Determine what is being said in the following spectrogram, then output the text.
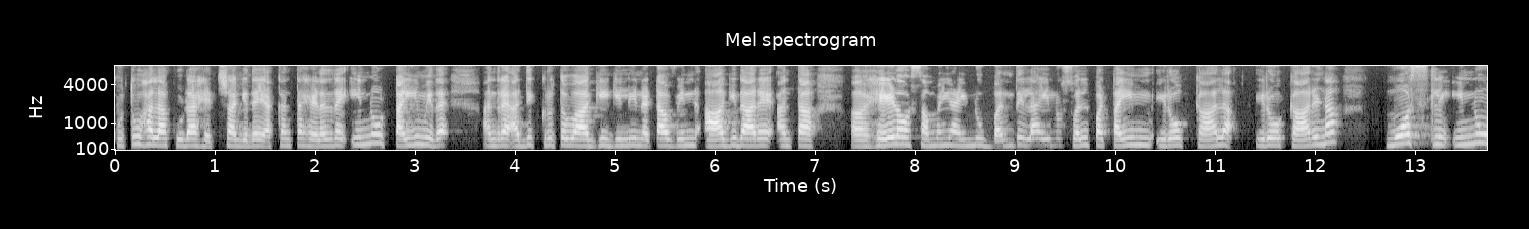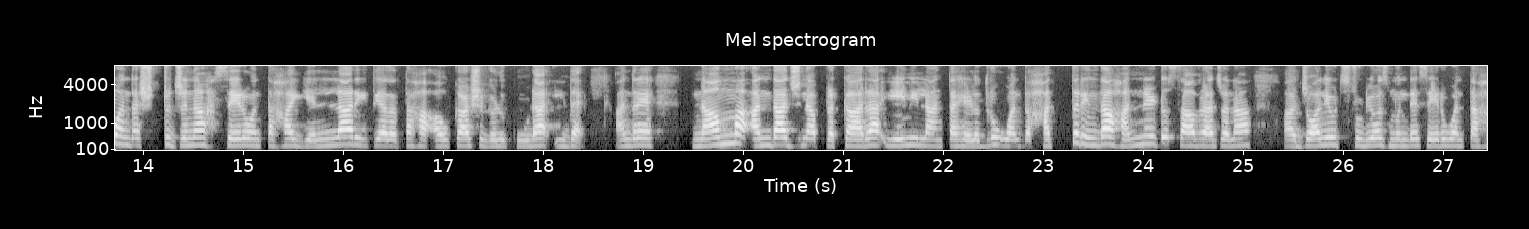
ಕುತೂಹಲ ಕೂಡ ಹೆಚ್ಚಾಗಿದೆ. ಯಾಕಂತ ಹೇಳಿದ್ರೆ ಇನ್ನೂ ಟೈಮ್ ಇದೆ. ಅಂದ್ರೆ ಅಧಿಕೃತವಾಗಿ ಗಿಲ್ಲಿ ನಟ ವಿನ್ ಆಗಿದ್ದಾರೆ ಅಂತ ಹೇಳೋ ಸಮಯ ಇನ್ನೂ ಬಂದಿಲ್ಲ. ಇನ್ನು ಸ್ವಲ್ಪ ಟೈಮ್ ಇರೋ ಕಾಲ, ಇರೋ ಕಾರಣ ಮೋಸ್ಟ್ಲಿ ಇನ್ನೂ ಒಂದಷ್ಟು ಜನ ಸೇರುವಂತಹ ಎಲ್ಲಾ ರೀತಿಯಾದಂತಹ ಅವಕಾಶಗಳು ಕೂಡ ಇದೆ. ಅಂದ್ರೆ ನಮ್ಮ ಅಂದಾಜಿನ ಪ್ರಕಾರ ಏನಿಲ್ಲ ಅಂತ ಹೇಳಿದ್ರು ಒಂದು ಹತ್ತರಿಂದ ಹನ್ನೆರಡು ಸಾವಿರ ಜನ ಜಾಲಿವುಡ್ ಸ್ಟುಡಿಯೋಸ್ ಮುಂದೆ ಸೇರುವಂತಹ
